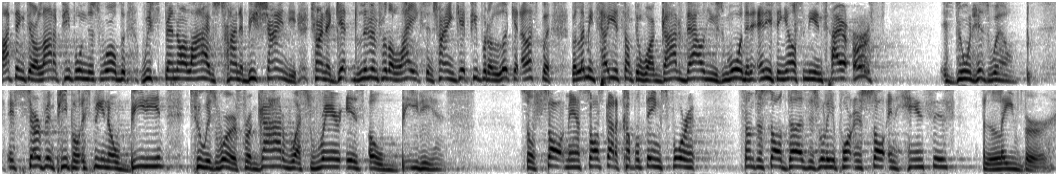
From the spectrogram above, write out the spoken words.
I think there are a lot of people in this world, we spend our lives trying to be shiny, trying to get living for the likes and trying to get people to look at us. But, but let me tell you something what God values more than anything else in the entire earth is doing His will. It's serving people. It's being obedient to his word. For God, what's rare is obedience. So salt, man, salt's got a couple things for it. Something salt does is really important. Salt enhances flavor.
